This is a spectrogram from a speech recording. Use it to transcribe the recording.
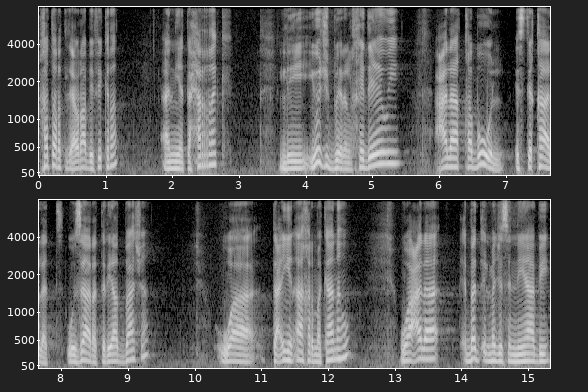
خطرت العرابي فكرة أن يتحرك ليجبر الخديوي على قبول استقالة وزارة رياض باشا وتعيين آخر مكانه وعلى بدء المجلس النيابي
